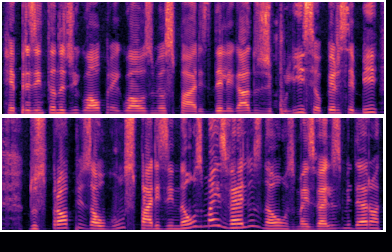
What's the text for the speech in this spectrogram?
representando de igual para igual os meus pares, delegados de polícia, eu percebi dos próprios alguns pares, e não os mais velhos, não. Os mais velhos me deram até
